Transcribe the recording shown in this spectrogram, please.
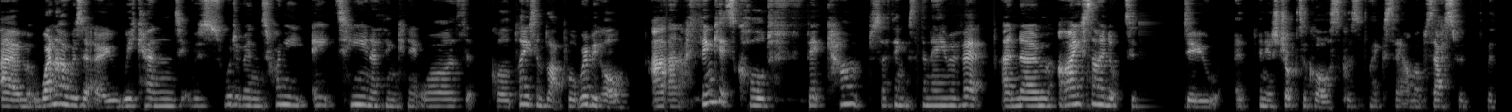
um, when I was at a weekend, it was would have been 2018, I think it was, called a place in Blackpool, Ribby Hall. And I think it's called Fit Camps, I think is the name of it. And um, I signed up to do an instructor course because like I say I'm obsessed with, with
